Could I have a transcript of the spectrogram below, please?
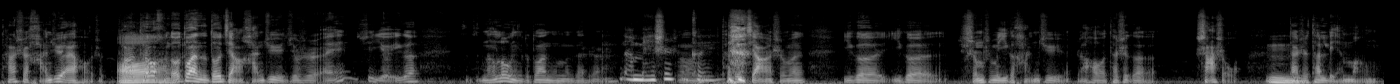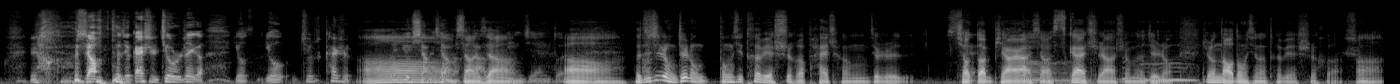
他是韩剧爱好者，他哦他有很多段子都讲韩剧，就是哎，是有一个能漏你的段子吗？在这儿？呃，没事，嗯可以。他就讲什么一个一个什么什么一个韩剧，然后他是个杀手，嗯，但是他脸盲，然后然后他就开始就是这个有有就是开始啊有想象了想象。空间，对，啊，我觉得这种这种东西特别适合拍成就是小短片啊、哦小 sketch 啊什么的这种这种脑洞型的特别适合是。啊。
